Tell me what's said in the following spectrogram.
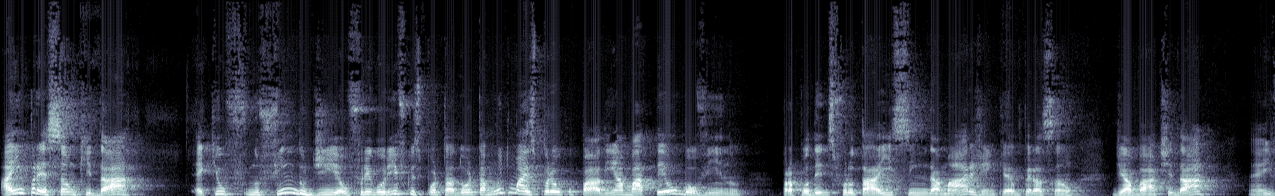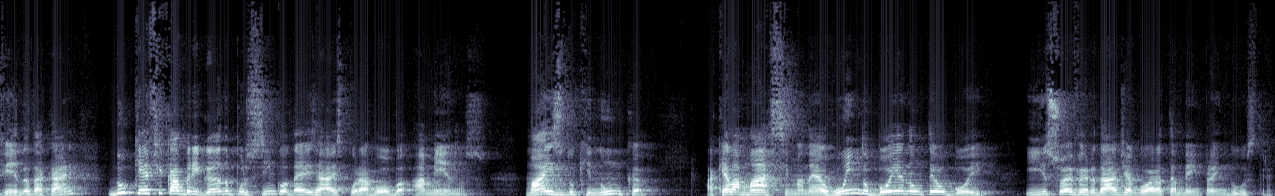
A impressão que dá é que no fim do dia o frigorífico exportador está muito mais preocupado em abater o bovino para poder desfrutar aí sim da margem que a operação de abate dá né, e venda da carne, do que ficar brigando por 5 ou 10 reais por arroba a menos. Mais do que nunca, aquela máxima, né? O ruim do boi é não ter o boi. E isso é verdade agora também para a indústria.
